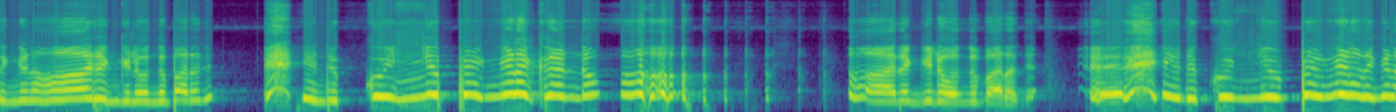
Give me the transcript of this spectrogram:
നിങ്ങൾ ആരെങ്കിലും ഒന്ന് പറഞ്ഞ് എന്റെ കുഞ്ഞു പെങ്ങളെ കണ്ടോ? ആരെങ്കിലും ഒന്ന് പറഞ്ഞ് എന്റെ കുഞ്ഞു പെങ്ങളെ നിങ്ങൾ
